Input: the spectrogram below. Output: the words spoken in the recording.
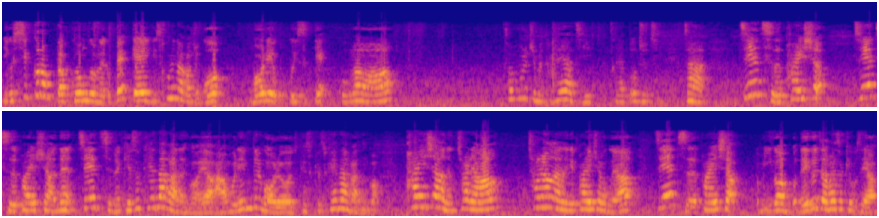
이거 시끄럽다. 고용금 내고 뺄게. 이 소리 나가지고 머리에 묶고 있을게. 고마워. 선물 주면 다 해야지. 그래 또 주지. 자 찐츠 파이셔 찐츠 파이셔는 찐츠는 계속 해나가는 거예요. 아무리 힘들고 어려워도 계속 계속 해나가는 거. 파이셔는 촬영. 촬영하는 게 파이셔고요. 찐츠 파이셔 그럼 이거 뭐 네 글자로 해석해보세요.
